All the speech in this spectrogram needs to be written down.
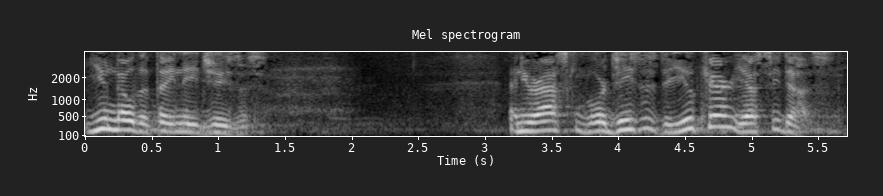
you know that they need Jesus. And you're asking, Lord Jesus, do you care? Yes, He does.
